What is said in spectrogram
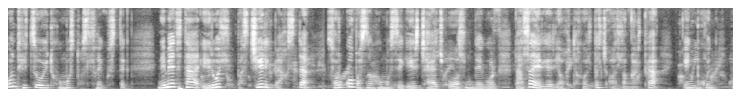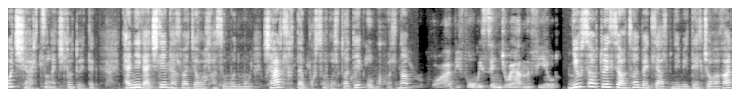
хүнд хэцүү үед хүмүүс туслахыг хүсдэг. Нэмээд та эрүүл бас чирэг байх ёстой. Сурггүй болсон хүмүүсийг ирж хайж уулан дээгүүр далаа эргээр явах тохиолдол ч олон гардаг. Энэ бүхэнд хүч шаардсан ажлууд байдаг. Таныг ажлын талбайд явуулахаас өмнө мөн шаардлагатай бүх сургалтуудыг өгөх болно before we send you out in the field. New South Wales-ийн онцгой байдлын албаны мэдээлж байгаагаар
